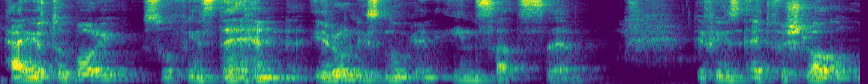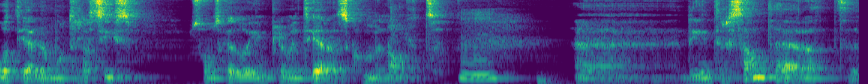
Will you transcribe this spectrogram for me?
Här i Göteborg så finns det en, ironiskt nog, en insats. Det finns ett förslag om åtgärder mot rasism som ska då implementeras kommunalt. Eh, Det intressanta är att eh,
